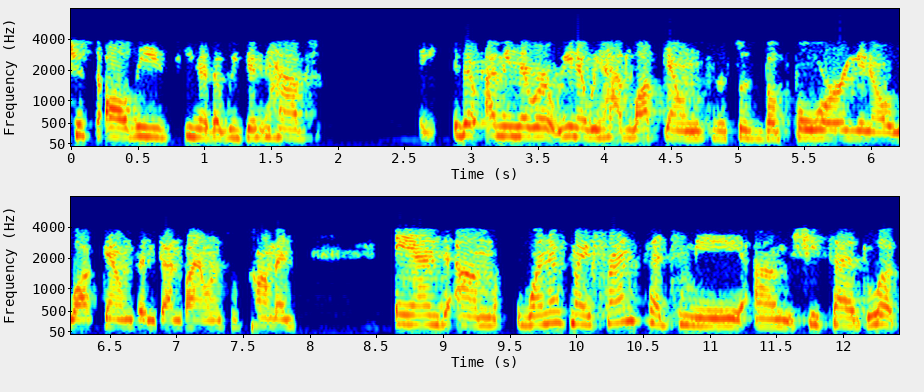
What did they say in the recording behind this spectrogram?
just all these, you know, that we didn't have, I mean, there were, you know, we had lockdowns. This was before, you know, lockdowns and gun violence was common. And um, one of my friends said to me, um, she said, look,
